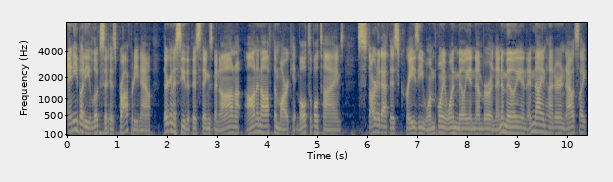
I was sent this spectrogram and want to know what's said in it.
anybody looks at his property now, they're going to see that this thing's been on on and off the market multiple times. Started at this crazy 1.1 million number, and then a million, then 900, and now it's like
